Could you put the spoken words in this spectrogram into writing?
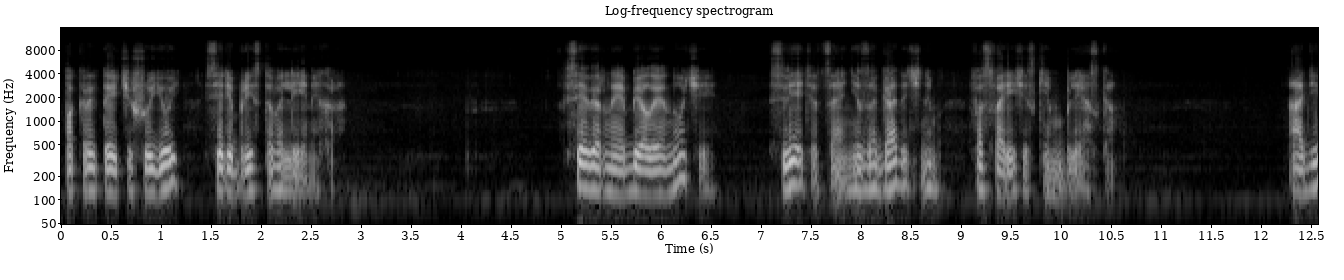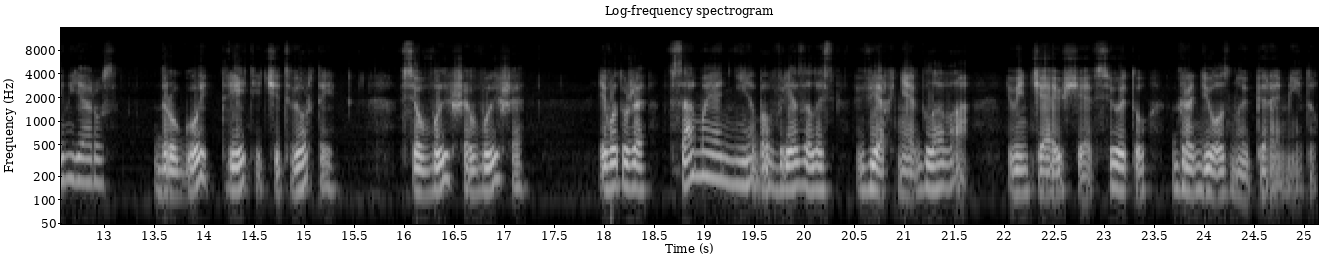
покрытые чешуей серебристого лемеха. В северные белые ночи светятся они загадочным фосфорическим блеском. Один ярус, другой, третий, четвертый – все выше, выше, и вот уже в самое небо врезалась верхняя глава, венчающая всю эту грандиозную пирамиду.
